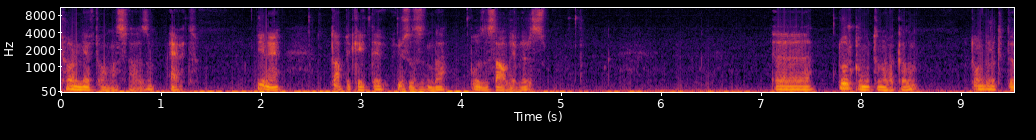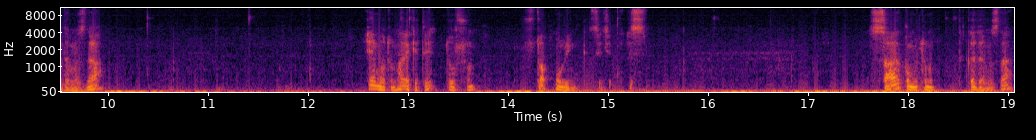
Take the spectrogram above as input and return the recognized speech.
Turn left olması lazım. Evet. Yine duplicate'de 100 hızında bu hızı sağlayabiliriz. Ee, dur komutuna bakalım. Dondura tıkladığımızda emotun hareketi dursun. Stop moving seçeriz. Sağ komutunu tıkladığımızda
